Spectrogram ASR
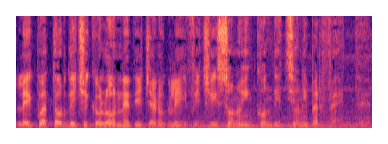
Le 14 colonne di geroglifici sono in condizioni perfette.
